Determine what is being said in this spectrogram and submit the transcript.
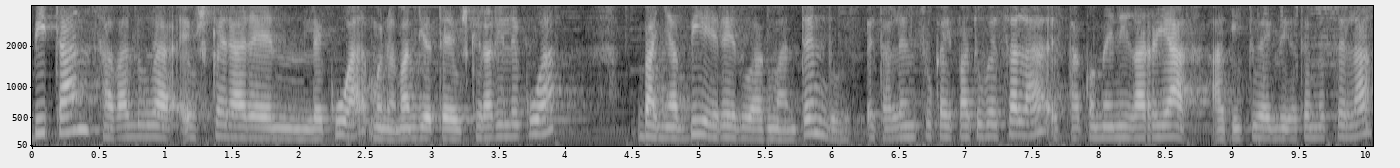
bitan zabaldu da euskararen lekua, bueno, eman diote euskarari lekua, baina bi ereduak mantenduz. Eta lehen aipatu bezala, ez da komenigarria adituek dioten bezala,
